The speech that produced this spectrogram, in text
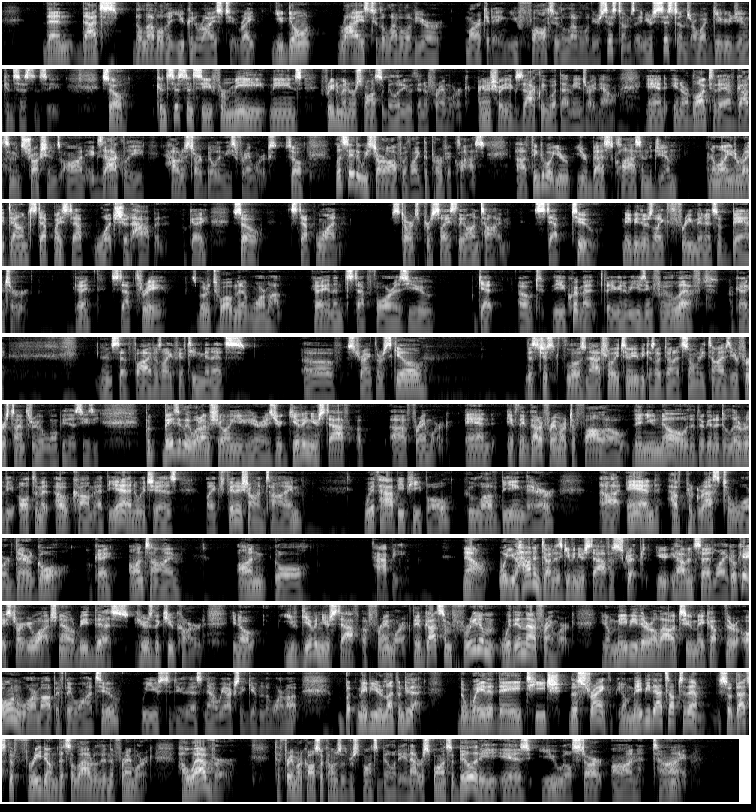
then that's the level that you can rise to right you don't rise to the level of your marketing, you fall to the level of your systems, and your systems are what give your gym consistency. So, consistency for me means freedom and responsibility within a framework. I'm going to show you exactly what that means right now. And in our blog today, I've got some instructions on exactly how to start building these frameworks. So, let's say that we start off with like the perfect class. Uh, think about your your best class in the gym, and I want you to write down step by step what should happen. Okay, so step one starts precisely on time. Step two, maybe there's like three minutes of banter. Okay. Step three, it's about a 12 minute warm up. Okay. And then step four is you get out the equipment that you're going to be using for the lift. Okay. And step five is like 15 minutes of strength or skill. This just flows naturally to me because I've done it so many times. Your first time through, it won't be this easy. But basically, what I'm showing you here is you're giving your staff a uh, framework. And if they've got a framework to follow, then you know that they're going to deliver the ultimate outcome at the end, which is like finish on time with happy people who love being there uh, and have progressed toward their goal. Okay. On time, on goal, happy. Now, what you haven't done is given your staff a script. You, you haven't said, like, okay, start your watch. Now read this. Here's the cue card. You know, you've given your staff a framework. They've got some freedom within that framework. You know, maybe they're allowed to make up their own warm up if they want to. We used to do this. Now we actually give them the warm up, but maybe you let them do that. The way that they teach the strength, you know, maybe that's up to them. So that's the freedom that's allowed within the framework. However, the framework also comes with responsibility, and that responsibility is you will start on time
